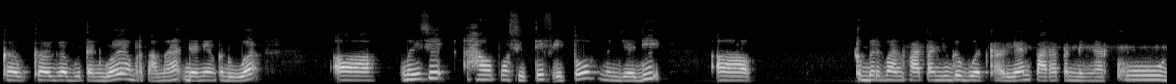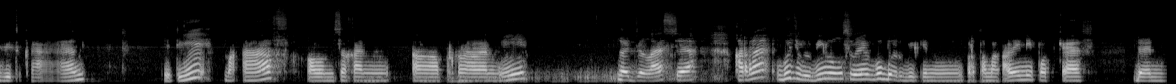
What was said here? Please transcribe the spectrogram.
ke kegabutan gue yang pertama dan yang kedua uh, mengisi hal positif itu menjadi uh, kebermanfaatan juga buat kalian para pendengarku gitu kan. Jadi maaf kalau misalkan uh, perkenalan ini nggak jelas ya, karena gue juga bingung sebenarnya gue baru bikin pertama kali nih podcast dan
